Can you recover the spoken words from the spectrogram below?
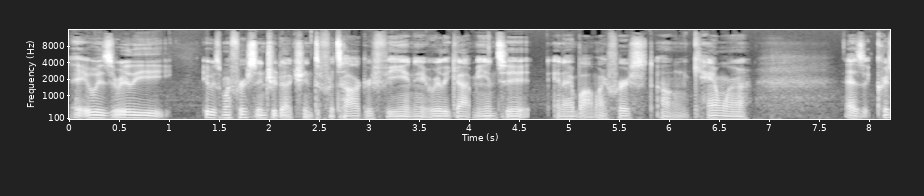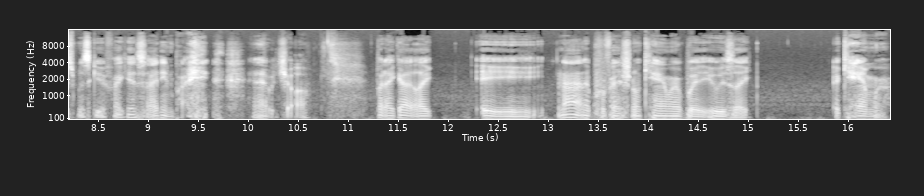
It was really it was my first introduction to photography and it really got me into it and I bought my first um, camera as a Christmas gift, I guess. I didn't buy it. I have a job. But I got like a not a professional camera, but it was like a camera.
